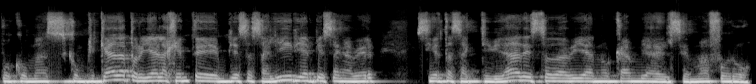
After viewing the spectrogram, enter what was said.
poco más complicada, pero ya la gente empieza a salir, ya empiezan a ver ciertas actividades, todavía no cambia el semáforo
